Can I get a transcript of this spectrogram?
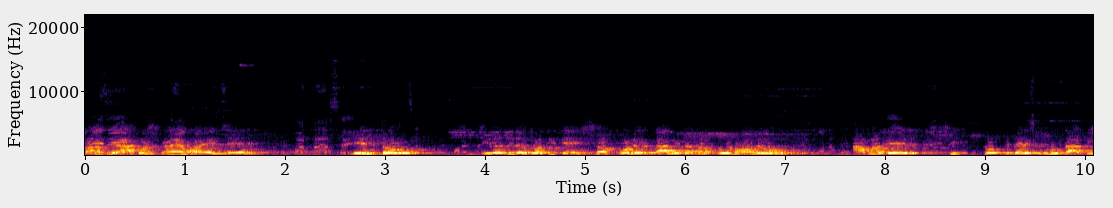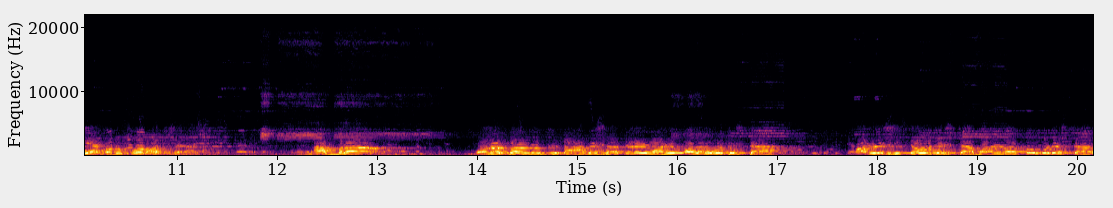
পাঁচই আগস্ট কায়েম হয়েছে। কিন্তু ধীরে ধীরে গতিতে সকলের দাবি দাবা পূরণ হলেও আমাদের শিক্ষকদের কোনো দাবি এখনও পূরণ হচ্ছে না। আমরা গণপ্রজাতন্ত্রী বাংলাদেশ সরকারের মাননীয় প্রধান উপদেষ্টা মাননীয় শিক্ষা উপদেষ্টা মাননীয় অর্থ উপদেষ্টার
